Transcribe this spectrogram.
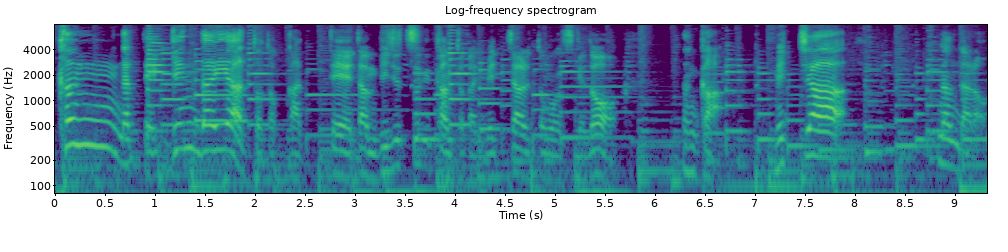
かんだって現代アートとかって多分美術館とかにめっちゃあると思うんですけどなんかめっちゃなんだろ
